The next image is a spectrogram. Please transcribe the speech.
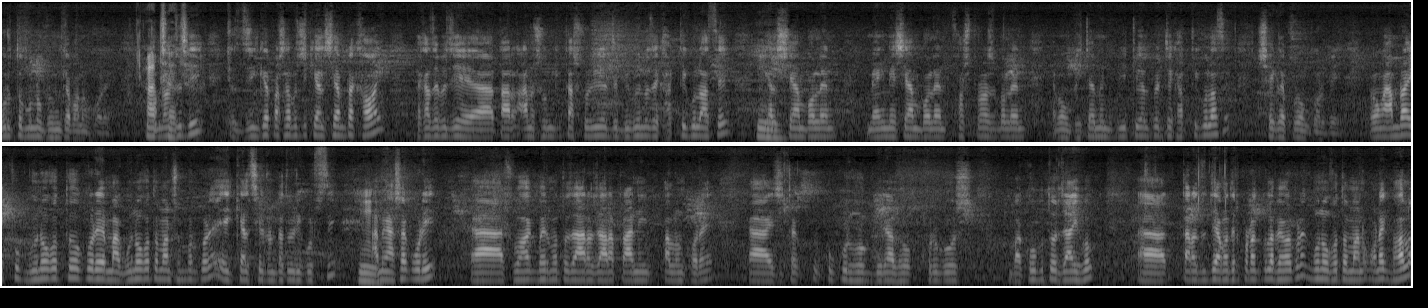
গুরুত্বপূর্ণ ভূমিকা পালন করে। আচ্ছা আমরা আচ্ছা। যদি জিঙ্কের পাশাপাশি ক্যালসিয়ামটা খাওয়াই দেখা যাবে যে তার আনুষঙ্গিক তার শরীরের যে বিভিন্ন যে ঘাটতিগুলো আছে ক্যালসিয়াম বলেন ম্যাগনেসিয়াম বলেন ফসফরাস বলেন এবং ভিটামিন বি টুয়েলভের যে ঘাটতিগুলো আছে সেগুলো পূরণ করবে। এবং আমরা খুব গুণগত করে গুণগত মান সম্পন্ন করে এই ক্যালসিয়ামটা তৈরি করছি। আমি আশা করি সোহাগ ভাইয়ের মতো যারা যারা প্রাণী পালন করে সেটা কুকুর হোক বিড়াল হোক খরগোশ বা কবুতর যাই হোক তারা যদি আমাদের প্রোডাক্টগুলো ব্যবহার করে গুণগত মান অনেক ভালো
